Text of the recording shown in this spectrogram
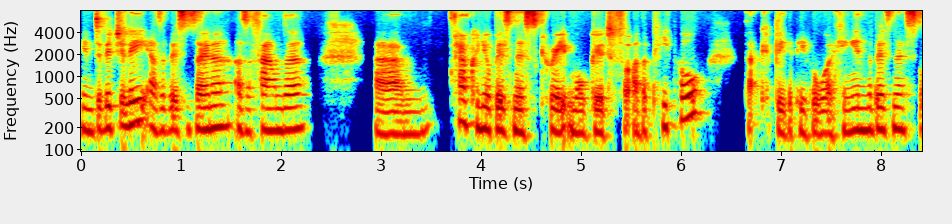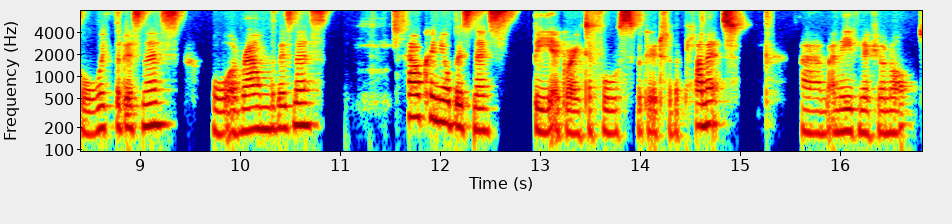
individually, as a business owner, as a founder? Um, how can your business create more good for other people? That could be the people working in the business or with the business or around the business. How can your business be a greater force for good for the planet. Um, and even if you're not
